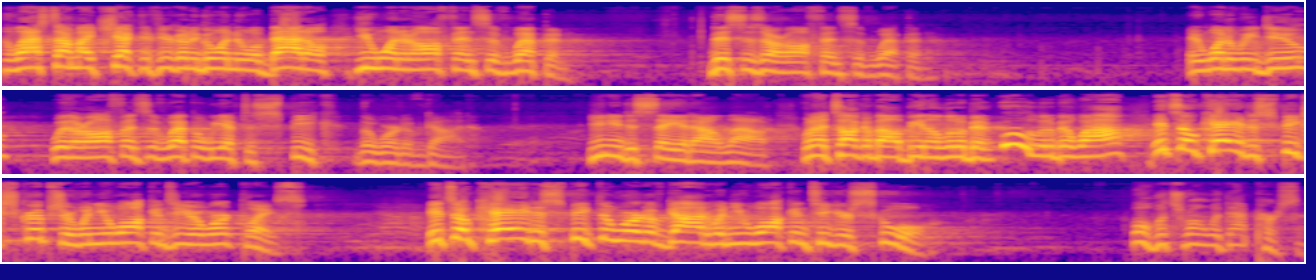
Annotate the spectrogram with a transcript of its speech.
The last time I checked, if you're going to go into a battle, you want an offensive weapon. This is our offensive weapon. And what do we do with our offensive weapon? We have to speak the Word of God. You need to say it out loud. When I talk about being a little bit, whoo, a little bit wow, it's okay to speak scripture when you walk into your workplace. It's okay to speak the word of God when you walk into your school. Oh, what's wrong with that person?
